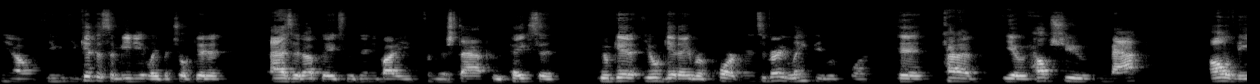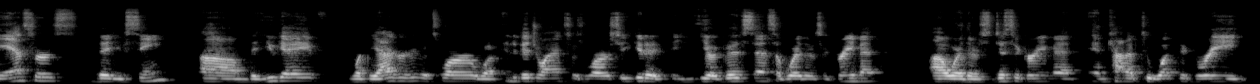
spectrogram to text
you know, you, you get this immediately, but you'll get it as it updates with anybody from your staff who takes it. You'll get you'll get a report, and it's a very lengthy report that kind of you know helps you map all of the answers that you've seen um, that you gave, what the aggregates were, what individual answers were. So you get a, you know, a good sense of where there's agreement, uh, where there's disagreement, and kind of to what degree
